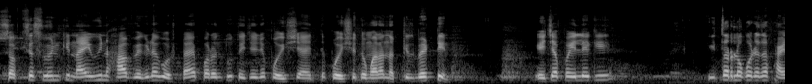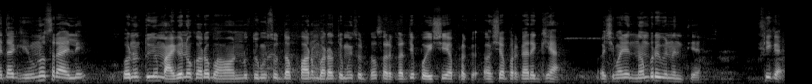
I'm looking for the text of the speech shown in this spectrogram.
सक्सेस होईल की नाही होईल हा वेगळ्या गोष्ट आहे परंतु त्याचे जे पैसे आहेत ते पैसे तुम्हाला नक्कीच भेटतील. याच्या पहिले की इतर लोक त्याचा फायदा घेऊनच राहिले परंतु तुम्ही मागे न करो भावांनो तुम्हीसुद्धा फॉर्म भरा तुम्हीसुद्धा सरकारचे पैसे या प्रकार अशा प्रकारे घ्या अशी माझी नम्र विनंती आहे. ठीक आहे?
